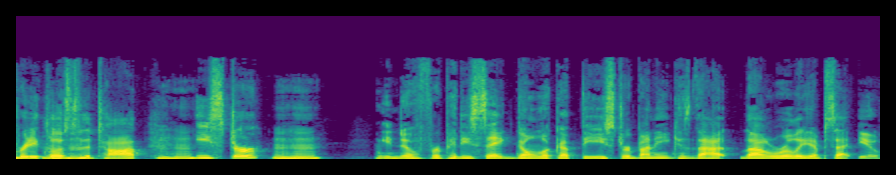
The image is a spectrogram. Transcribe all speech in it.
pretty close to Mhm. the top. Mhm. Easter, Mm-hmm. you know, for pity's sake, don't look up the Easter bunny because that that'll really upset you.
